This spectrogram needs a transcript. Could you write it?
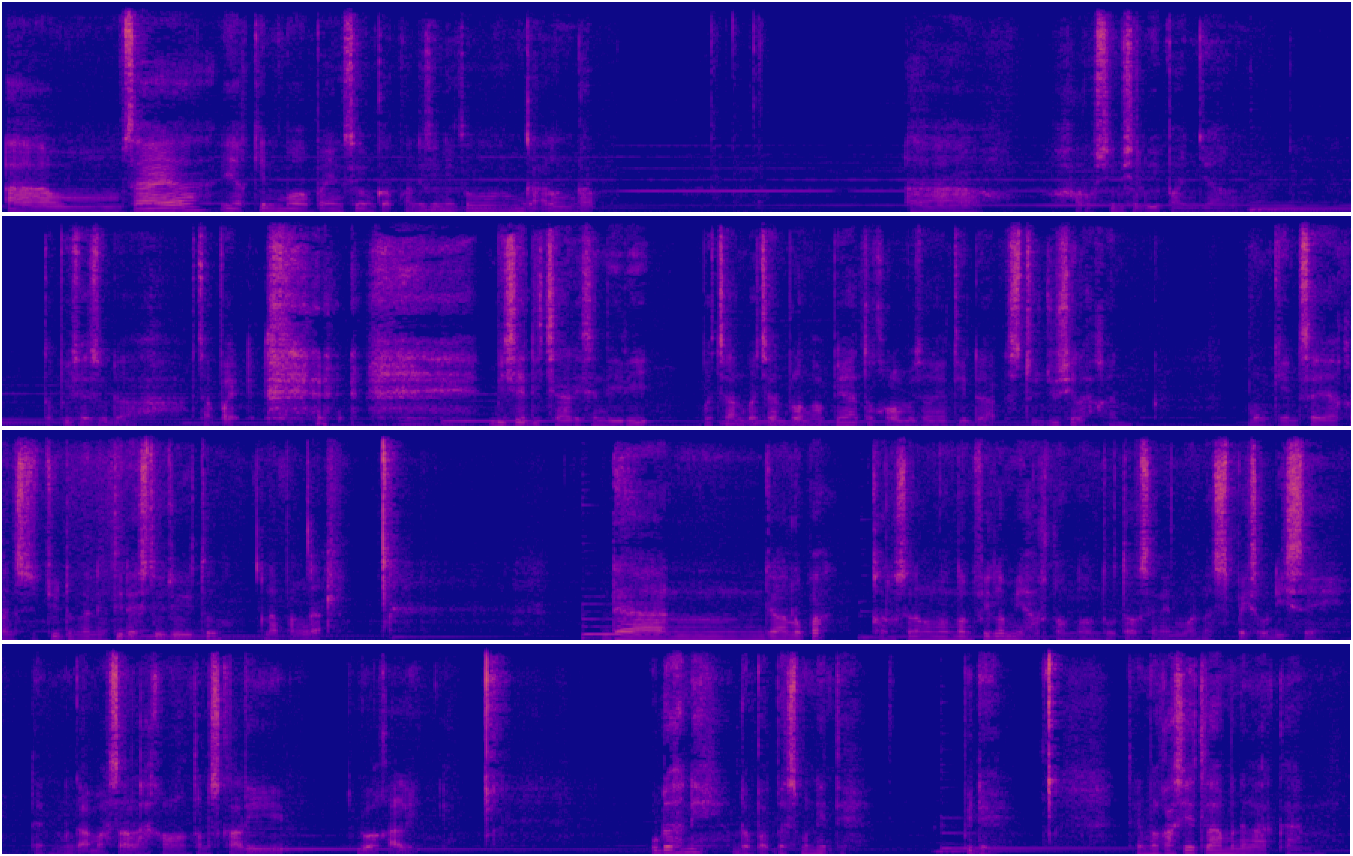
Um, saya yakin bahwa apa yang saya ungkapkan di sini tuh nggak lengkap uh, harusnya bisa lebih panjang. Tapi saya sudah capek. Bisa dicari sendiri bacaan-bacaan pelengkapnya atau kalau misalnya tidak setuju silahkan. Mungkin saya akan setuju dengan yang tidak setuju itu. Kenapa enggak? Dan jangan lupa kalau sedang nonton film ya harus nonton 2001 Space Odyssey. Dan nggak masalah kalau nonton sekali dua kali. Udah nih udah 14 menit ya. Pide terima kasih telah mendengarkan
